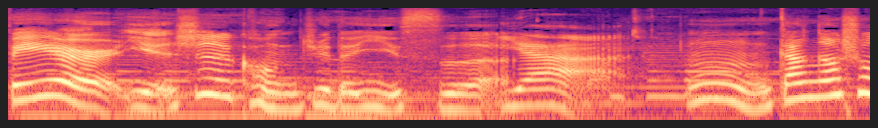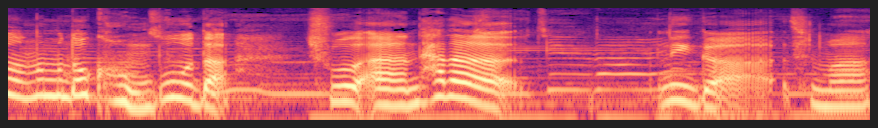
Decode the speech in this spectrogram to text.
fear 也是恐惧的意思。Yeah，嗯，刚刚说了那么多恐怖的，除了嗯，它的那个什么，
